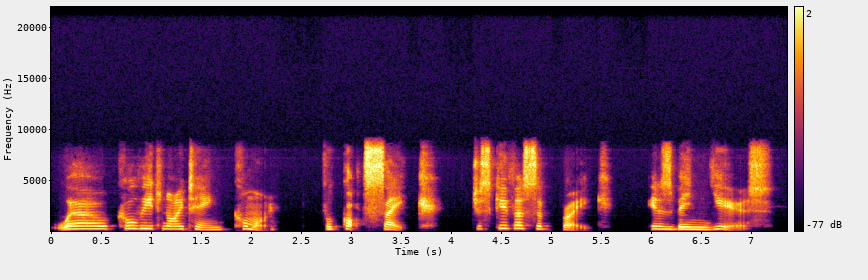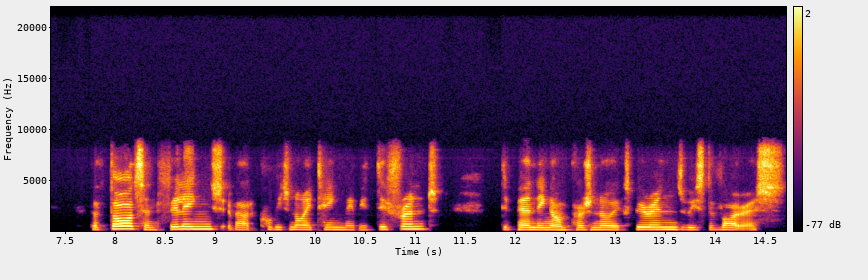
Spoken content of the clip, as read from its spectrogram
Well, COVID-19, come on, for God's sake, just give us a break. It has been years. The thoughts and feelings about COVID 19 may be different depending on personal experience with the virus.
